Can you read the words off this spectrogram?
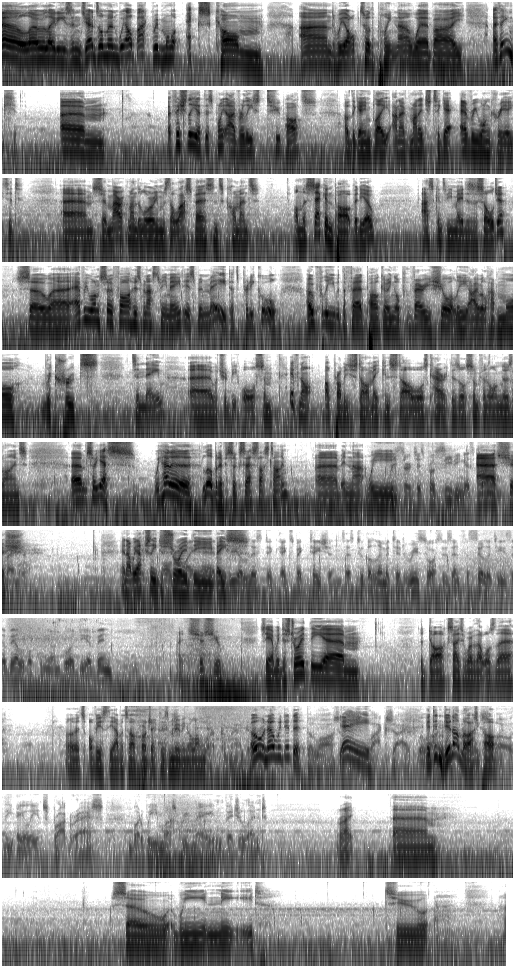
Hello, ladies and gentlemen. We are back with more XCOM, and we are up to the point now whereby I think um, officially at this point I've released two parts of the gameplay, and I've managed to get everyone created. Um, so Marek Mandalorian was the last person to comment on the second part video, asking to be made as a soldier. So uh, everyone so far who's been asked to be made has been made. That's pretty cool. Hopefully with the third part going up very shortly, I will have more recruits to name, uh, which would be awesome. If not, I'll probably just start making Star Wars characters or something along those lines. Um, so yes, we had a little bit of success last time. Um, in that we Research is proceeding as ah planned, shush. Commander. In that we actually destroyed the base. Realistic expectations as to the limited resources and facilities available to me on board the Avenger. Right, shush you. So yeah, we destroyed the um, the dark side, or whatever that was there. Oh, it's obvious the Avatar project is moving along. Commander. Oh no, we did it! The loss Yay! this black site will It didn't do that in the last undoubtedly part. the aliens' progress, but we must remain vigilant. Right. Um. So we need to.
